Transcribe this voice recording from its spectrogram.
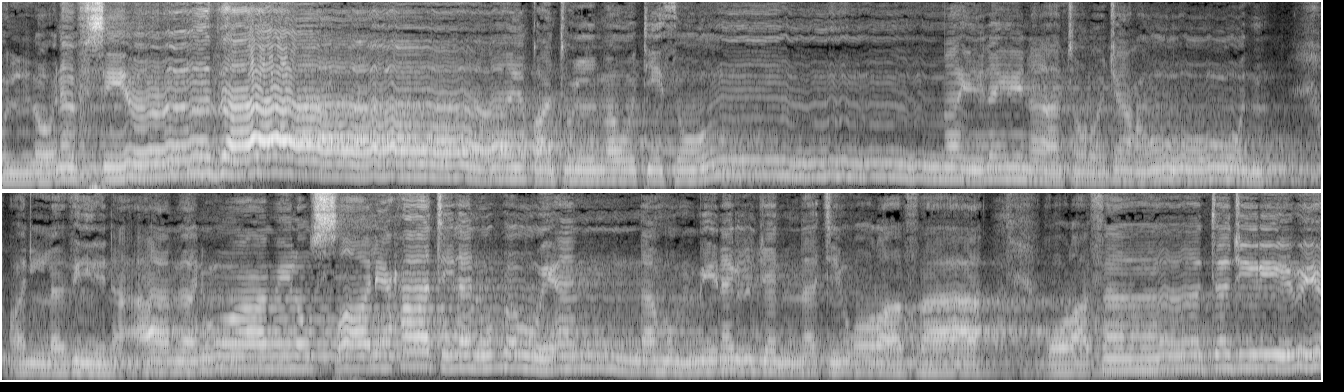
كل نفس ذائقة الموت ثم إلينا ترجعون. والذين آمنوا وعملوا الصالحات لنبوئنهم من الجنة غرفا. غرفا تجري من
